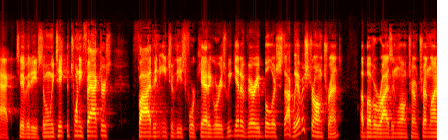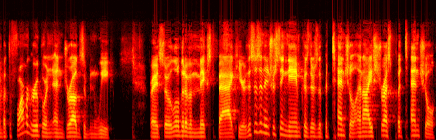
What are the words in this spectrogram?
activity. So when we take the 20 factors, five in each of these four categories, we get a very bullish stock. We have a strong trend above a rising long term trend line, but the pharma group and, and drugs have been weak. Right, so a little bit of a mixed bag here. This is an interesting name because there's the potential, and I stress potential,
